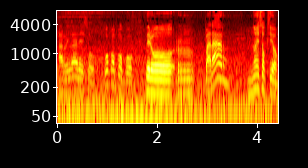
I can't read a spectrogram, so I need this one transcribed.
arreglar eso poco a poco. Pero parar no es opción.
